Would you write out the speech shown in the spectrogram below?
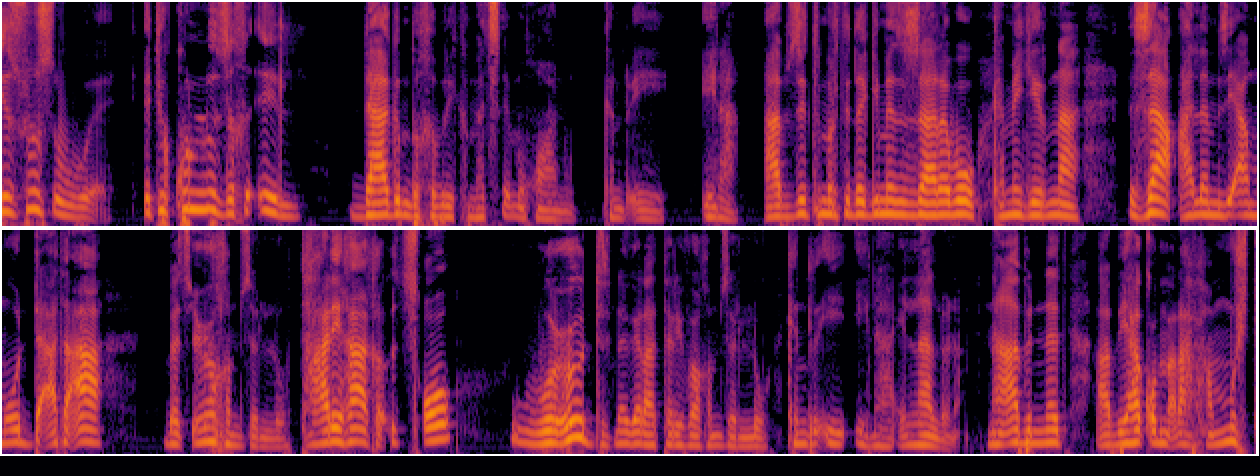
የሱስ እው እቲ ኩሉ ዝኽእል ዳግም ብክብሪ ክመፅእ ምኳኑ ክንርኢ ኢና ኣብዚ ትምህርቲ ደጊመ ዝዛረቦ ከመይ ጌርና እዛ ዓለም እዚኣ መወዳእታኣ በፂሑ ከም ዘሎ ታሪኻ ክዕፆ ውሑድ ነገራት ተሪፎ ከም ዘሉ ክንርኢ ኢና ኢልና ኣሎና ንኣብነት ኣብ ያቆብ ምዕራፍ ሓሙሽተ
